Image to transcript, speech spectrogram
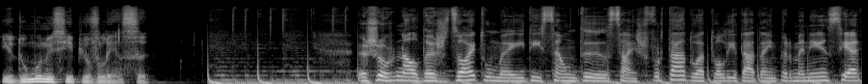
e do município velense. Jornal das 18, uma edição de Sais Furtado, atualidade em permanência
